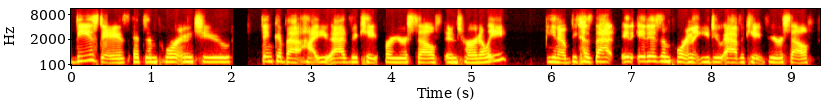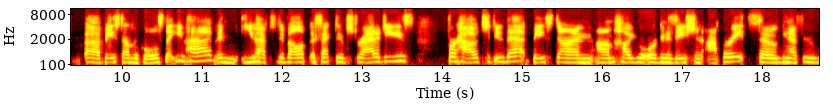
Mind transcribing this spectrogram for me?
these days it's important to think about how you advocate for yourself internally you know because that it, it is important that you do advocate for yourself uh, based on the goals that you have and you have to develop effective strategies for how to do that based on um, how your organization operates. So you know if you're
